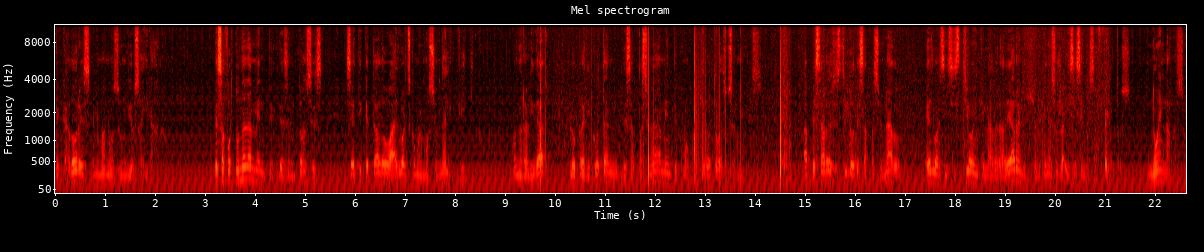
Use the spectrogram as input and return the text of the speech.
Pecadores en manos de un Dios airado. Desafortunadamente, desde entonces, se ha etiquetado a Edwards como emocional y crítico, cuando en realidad lo predicó tan desapasionadamente como cualquier otro de sus sermones. A pesar de su estilo desapasionado, Edwards insistió en que la verdadera religión tiene sus raíces en los afectos, no en la razón.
